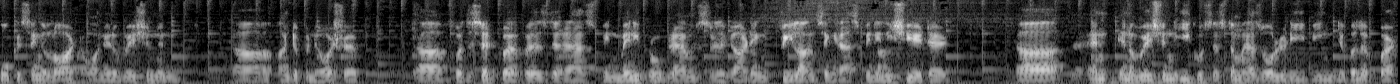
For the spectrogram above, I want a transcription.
focusing a lot on innovation and uh, entrepreneurship. Uh, for the said purpose, there has been many programs regarding freelancing has been initiated. Uh, an innovation ecosystem has already been developed, but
